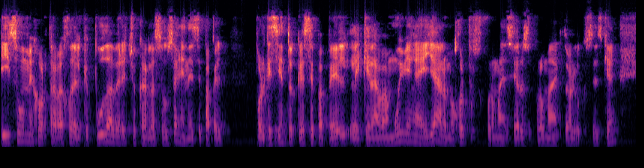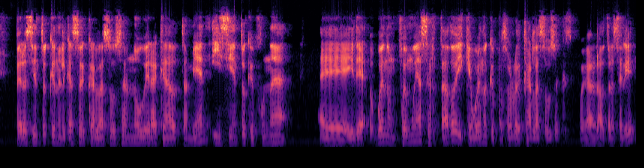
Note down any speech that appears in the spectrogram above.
hizo un mejor trabajo del que pudo haber hecho Carla Souza en este papel porque siento que ese papel le quedaba muy bien a ella, a lo mejor por su forma de ser o su forma de actuar, lo que ustedes quieran, pero siento que en el caso de Carla Sosa no hubiera quedado tan bien y siento que fue una eh, idea, bueno, fue muy acertado y qué bueno que pasó lo de Carla Sousa que se fue a la otra serie,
